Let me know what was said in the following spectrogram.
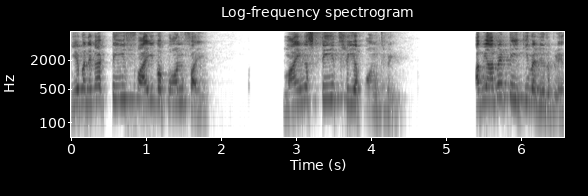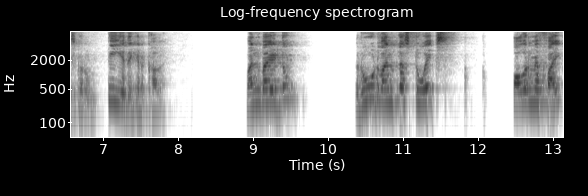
ये बनेगा t five upon five minus t three upon three अब यहाँ पे टी की वैल्यू रिप्लेस करो। टी ये देखे रखा हुआ one by two root one plus two x power में फाइव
